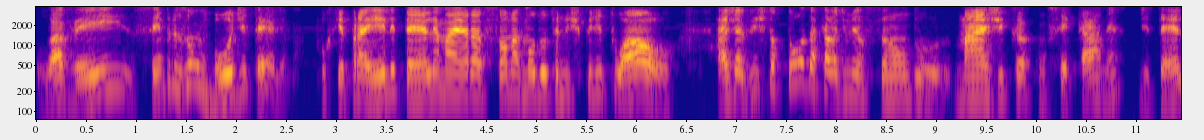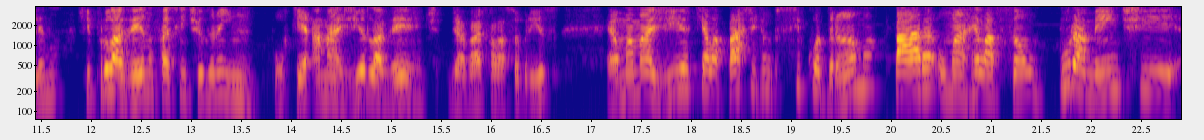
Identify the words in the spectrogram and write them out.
O Lavey sempre zombou de Telema, porque para ele Telema era só mais uma doutrina espiritual, haja vista toda aquela dimensão do mágica, com CK, né, de Telemann, que para o Lavey não faz sentido nenhum, porque a magia do Lavey, a gente já vai falar sobre isso, é uma magia que ela parte de um psicodrama para uma relação puramente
